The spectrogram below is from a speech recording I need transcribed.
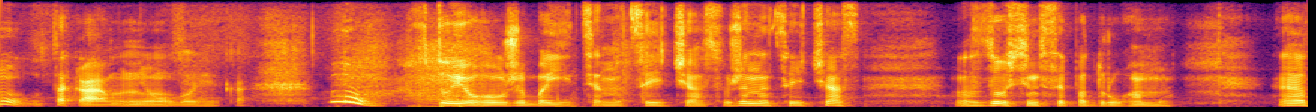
Ну, така у нього логіка. Ну, хто його вже боїться на цей час? Уже на цей час зовсім все по-другому. Е,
